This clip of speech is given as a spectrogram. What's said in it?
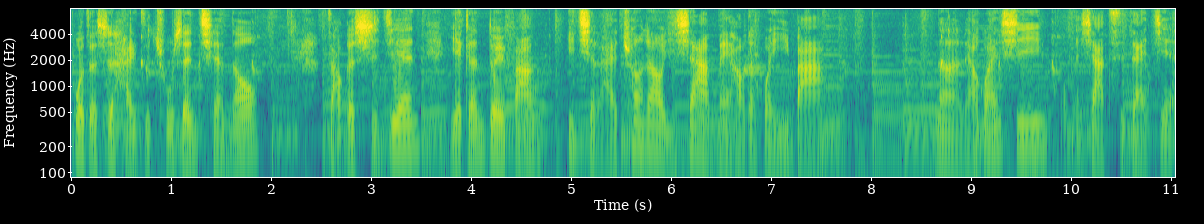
或者是孩子出生前哦，找个时间也跟对方一起来创造一下美好的回忆吧。那聊关系，我们下次再见。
